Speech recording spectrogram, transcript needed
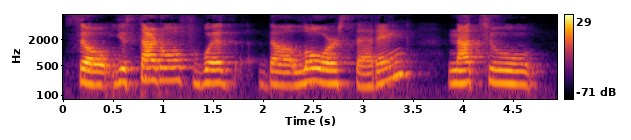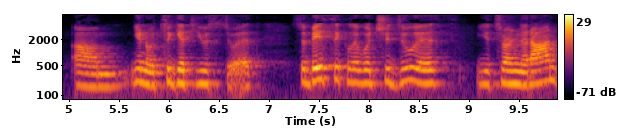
so you start off with the lower setting, not to, um, you know, to get used to it. So basically what you do is you turn it on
